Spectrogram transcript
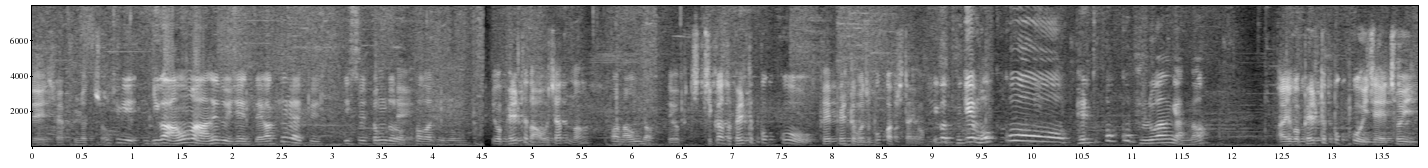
네, 잘 풀렸죠. 솔직히 네가 아무 말 안 해도 이제 내가 캐리할 수 있 을 정도로 네. 커가지고 이거 벨트 나오지 않나? 어 나온다 이거 집- 집 가서 벨트 뽑고 벨, 벨트 먼저 뽑고 합시다 이거. 이거 두 개 먹고 벨트 뽑고 블루 가는 게 안 나? 아 이거 벨트 뽑고 이제 저희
